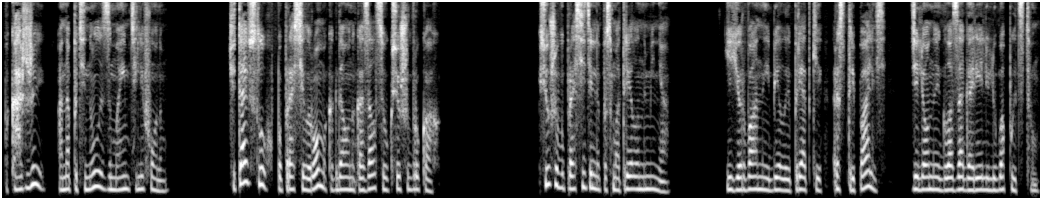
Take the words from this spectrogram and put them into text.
«Покажи!» — она потянулась за моим телефоном. «Читай вслух», — попросил Рома, когда он оказался у Ксюши в руках. Ксюша вопросительно посмотрела на меня. Ее рваные белые прядки растрепались, зеленые глаза горели любопытством.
